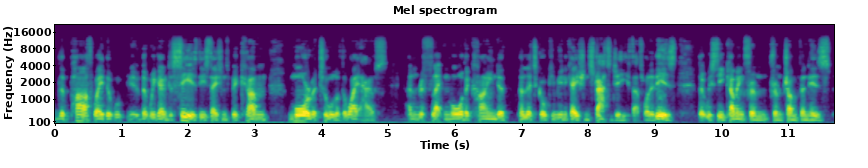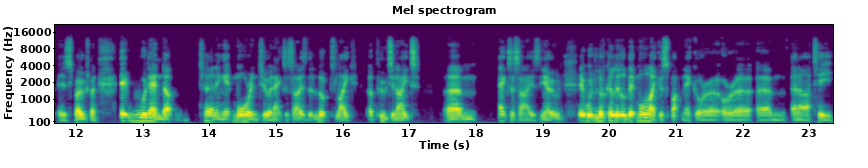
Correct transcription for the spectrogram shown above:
the pathway that, we, that we're going to see is these stations become more of a tool of the White House and reflect more the kind of political communication strategy, if that's what it is, that we see coming from from Trump and his his spokesman, it would end up turning it more into an exercise that looked like a Putinite um, exercise. You know, it would, it would, look a little bit more like a Sputnik or a, or a, um, an RT,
